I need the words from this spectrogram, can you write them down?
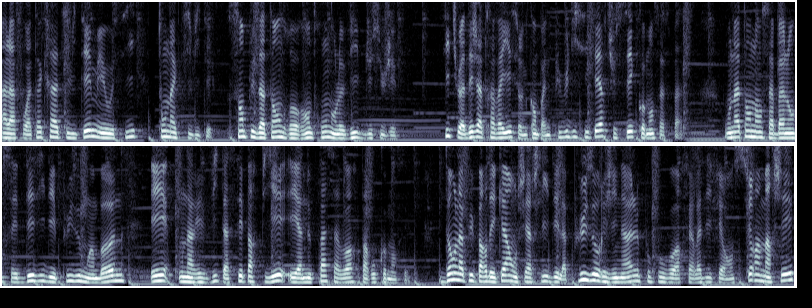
à la fois ta créativité mais aussi ton activité. Sans plus attendre, rentrons dans le vif du sujet. Si tu as déjà travaillé sur une campagne publicitaire, tu sais comment ça se passe on a tendance à balancer des idées plus ou moins bonnes et on arrive vite à s'éparpiller et à ne pas savoir par où commencer. Dans la plupart des cas, on cherche l'idée la plus originale pour pouvoir faire la différence sur un marché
